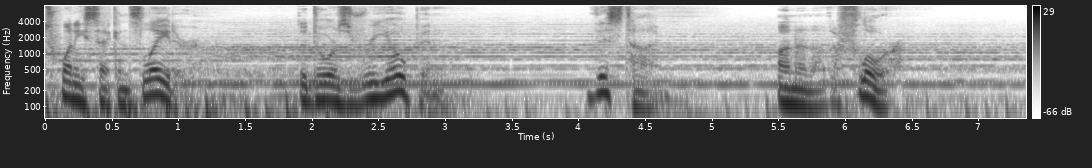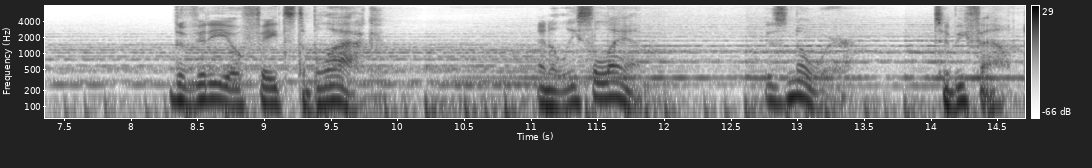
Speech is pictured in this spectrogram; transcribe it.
20 seconds later, the doors reopen this time on another floor. The video fades to black, and Elisa Lam is nowhere to be found.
